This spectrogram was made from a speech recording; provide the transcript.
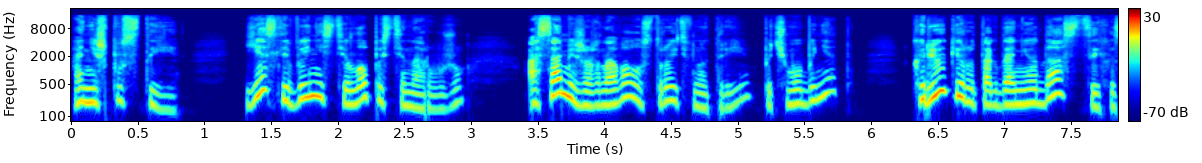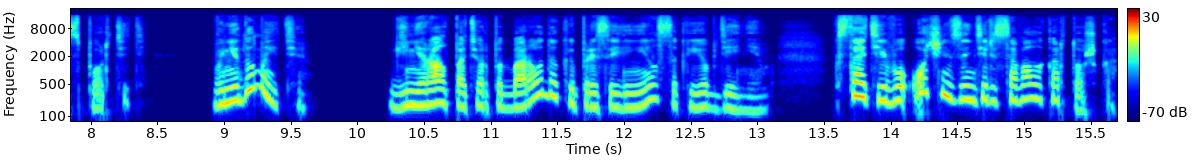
«Они ж пустые. Если вынести лопасти наружу, а сами жернова устроить внутри, почему бы нет? Крюгеру тогда не удастся их испортить. Вы не думаете?» Генерал потер подбородок и присоединился к ее бдениям. Кстати, его очень заинтересовала картошка.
